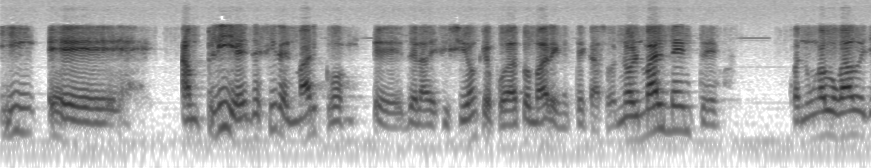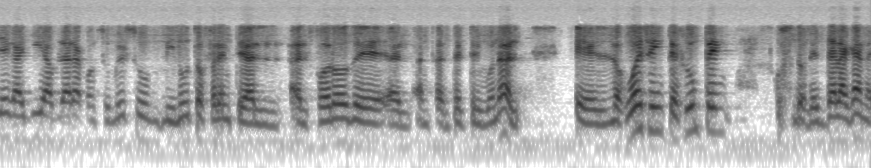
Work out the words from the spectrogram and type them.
y amplíe, es decir, el marco de la decisión que pueda tomar en este caso. Normalmente cuando un abogado llega allí a hablar, a consumir sus minutos frente al, foro de, ante el tribunal, eh, los jueces interrumpen cuando les da la gana.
